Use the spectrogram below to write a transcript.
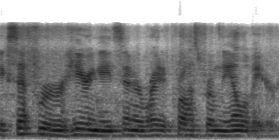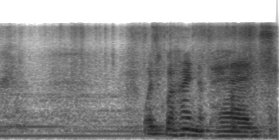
except for hearing aid center right across from the elevator. What's behind the pads?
